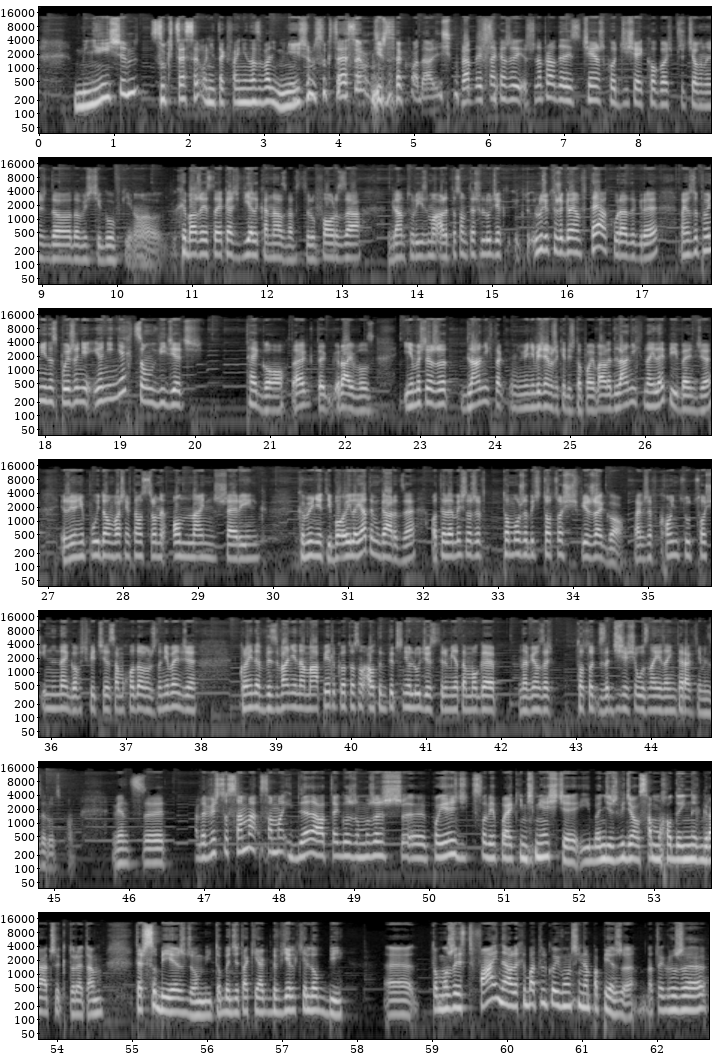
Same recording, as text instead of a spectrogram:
mniejszym sukcesem, oni tak fajnie nazwali, mniejszym sukcesem niż zakładaliśmy. Prawda jest taka, że już naprawdę jest ciężko dzisiaj kogoś przyciągnąć do, do wyścigówki. No, chyba, że jest to jakaś wielka nazwa w stylu Forza, Gran Turismo, ale to są też ludzie, ludzie, którzy grają w te akurat gry, mają zupełnie inne spojrzenie i oni nie chcą widzieć tego, tak, te Rivals. I myślę, że dla nich, tak, nie wiedziałem, że kiedyś to powiem, ale dla nich najlepiej będzie, jeżeli oni pójdą właśnie w tą stronę online sharing, community, bo o ile ja tym gardzę, o tyle myślę, że to może być to coś świeżego, także w końcu coś innego w świecie samochodowym, że to nie będzie kolejne wyzwanie na mapie, tylko to są autentycznie ludzie, z którymi ja tam mogę nawiązać to, co dzisiaj się uznaje za interakcję międzyludzką. Więc y, ale wiesz co, sama, sama idea tego, że możesz y, pojeździć sobie po jakimś mieście i będziesz widział samochody innych graczy, które tam też sobie jeżdżą i to będzie takie jakby wielkie lobby to może jest fajne, ale chyba tylko i wyłącznie na papierze. Dlatego, że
